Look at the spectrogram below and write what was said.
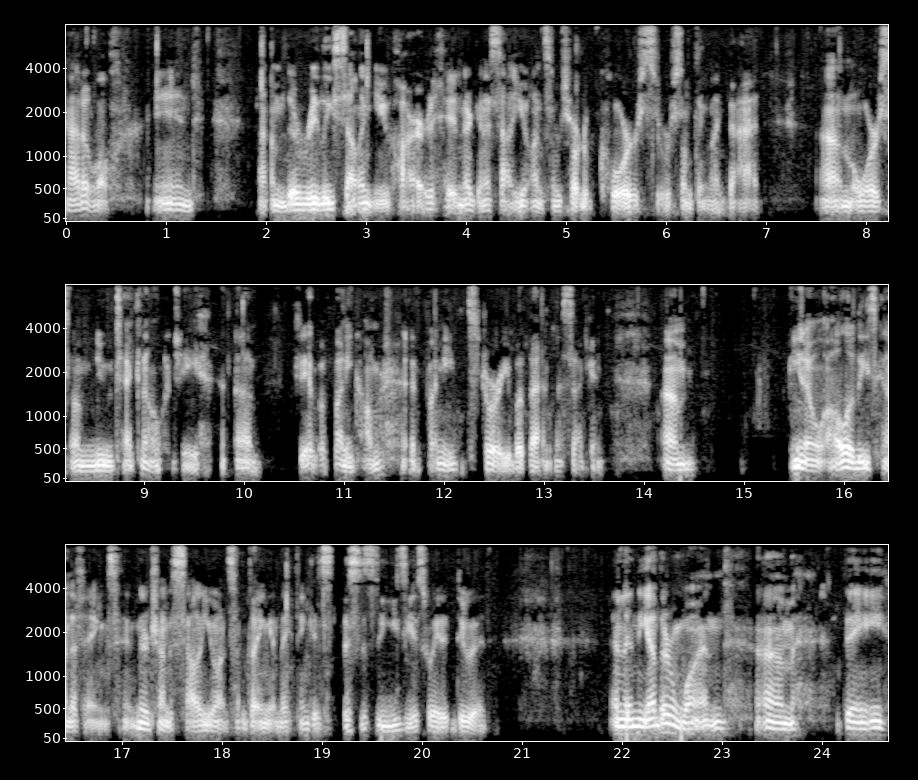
at all. And um, they're really selling you hard and they're going to sell you on some sort of course or something like that um, or some new technology. Um, so you have a funny, com- a funny story about that in a second. You know, all of these kind of things, and they're trying to sell you on something, and they think it's this is the easiest way to do it. And then the other one, um, they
